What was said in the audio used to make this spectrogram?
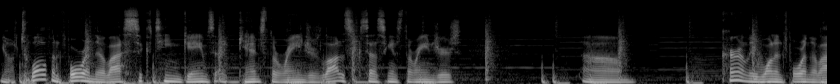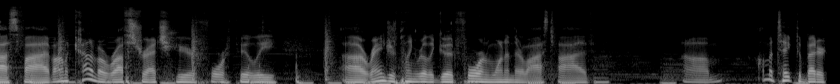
you know, 12 and 4 in their last 16 games against the Rangers. A lot of success against the Rangers. Um, currently 1 and 4 in their last five. On a kind of a rough stretch here for Philly. Uh, Rangers playing really good, 4 and 1 in their last five. Um, I'm gonna take the better,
